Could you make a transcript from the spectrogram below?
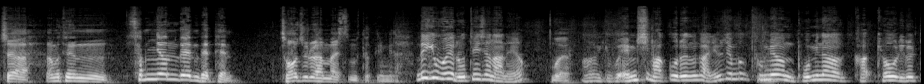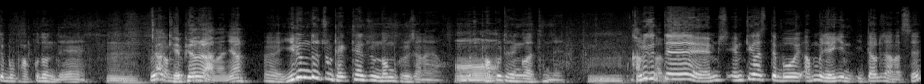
자, 아무튼, 3년 된 베텐. 저주를 한 말씀 부탁드립니다. 근데 이게 왜 로테이션 안 해요? 뭐요? 아, 이게 뭐 MC 바꾸려는 거 아니에요? 요새 뭐 보면 봄이나 가- 겨울 이럴 때 뭐 바꾸던데. 음. 아, 개편을? 안 하냐? 예, 이름도 좀 백텐 좀 너무 그러잖아요. 어. 좀 바꿀 때 된 것 같은데. 음, 우리 감사합니다. 그때 MC, MT 갔을 때 뭐 한번 얘기 있다 그러지 않았어요?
